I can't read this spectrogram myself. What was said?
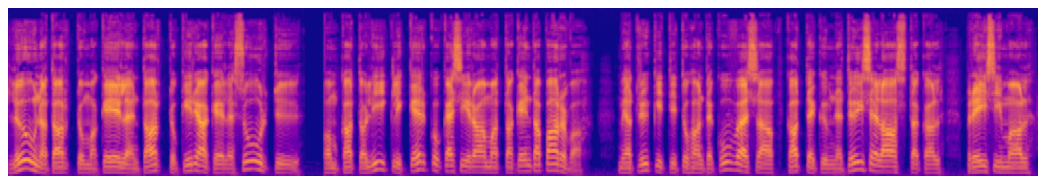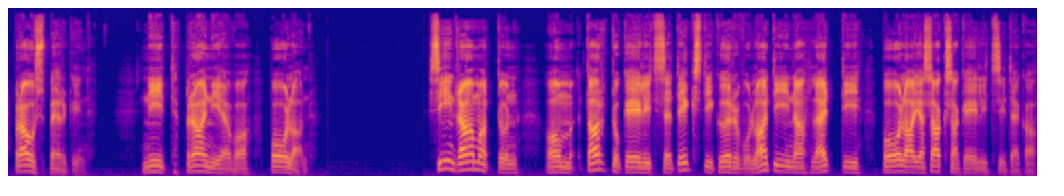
Lõuna-Tartumaa keelen tartu kirjakeele suurtüü on katoliiklik kerkukäsiraamat Agenda Parva, mida trükiti tuhande kuuesaja kahekümne teisel aastakal Preisimaal Brausbergin, niit Branievo Poolan siin raamatun om tartukeelitse teksti kõrvu ladina, läti, poola ja saksa keelitsidega.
